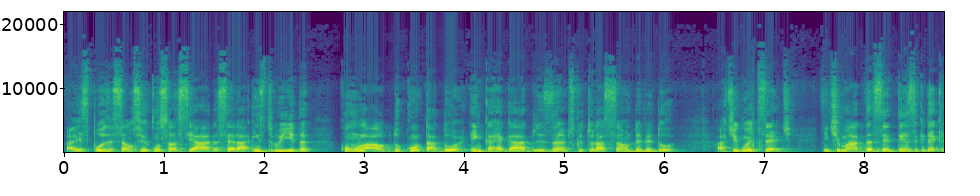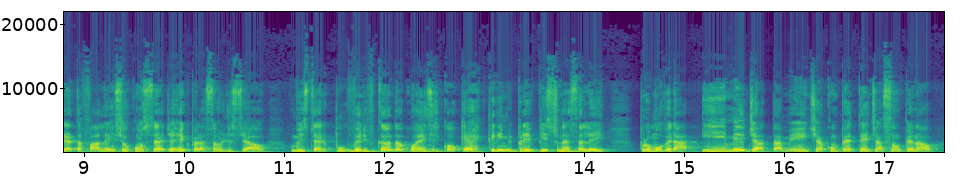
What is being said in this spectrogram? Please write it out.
A exposição circunstanciada será instruída com o laudo do contador encarregado do exame de escrituração do devedor. Artigo 87. Intimado da sentença que decreta a falência ou concede a recuperação judicial, o Ministério Público, verificando a ocorrência de qualquer crime previsto nessa lei, promoverá imediatamente a competente ação penal,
